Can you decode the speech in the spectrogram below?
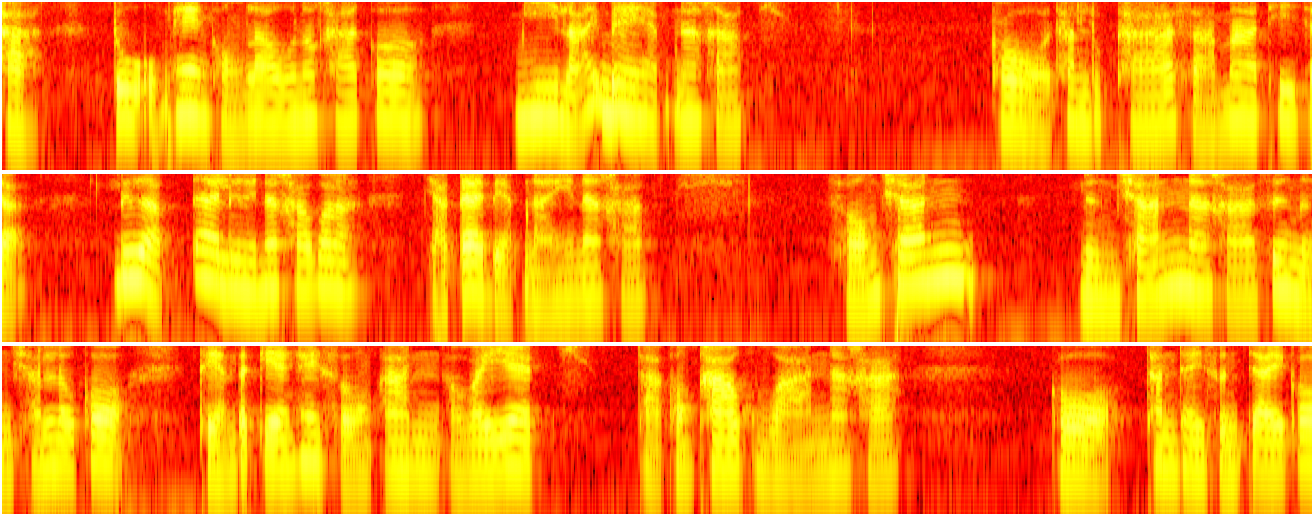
ค่ะ ตู้อบแห้งของเรานะคะ ก็มีหลายแบบนะคะก็ท่านลูกค้าสามารถที่จะเลือกได้เลยนะคะว่าอยากได้แบบไหนนะคะสองชั้นหนึ่งชั้นนะคะ ซึ่งหนึ่งชั้นเราก็แถมตะแกรงให้สองอัน เอาไว้แยกตากของข้าวของหวานนะคะ ก็ท่านใดสนใจก็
